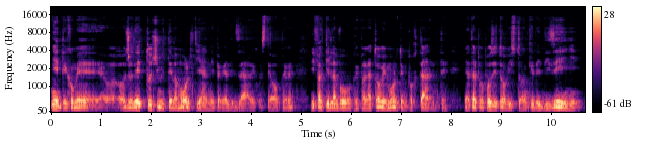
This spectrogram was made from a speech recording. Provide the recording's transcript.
Niente, come ho già detto, ci metteva molti anni per realizzare queste opere, difatti il lavoro preparatorio è molto importante E a tal proposito ho visto anche dei disegni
